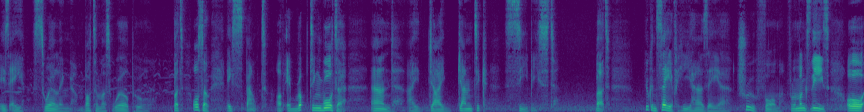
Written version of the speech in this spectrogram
is a swirling, bottomless whirlpool, but also a spout of erupting water and a gigantic sea beast. But who can say if he has a uh, true form from amongst these, or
